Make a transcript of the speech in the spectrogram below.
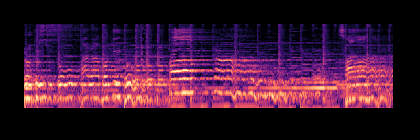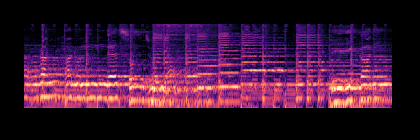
রবি তো আরাবকি তো আ 사랑하는 내 손주야. 이 인간이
